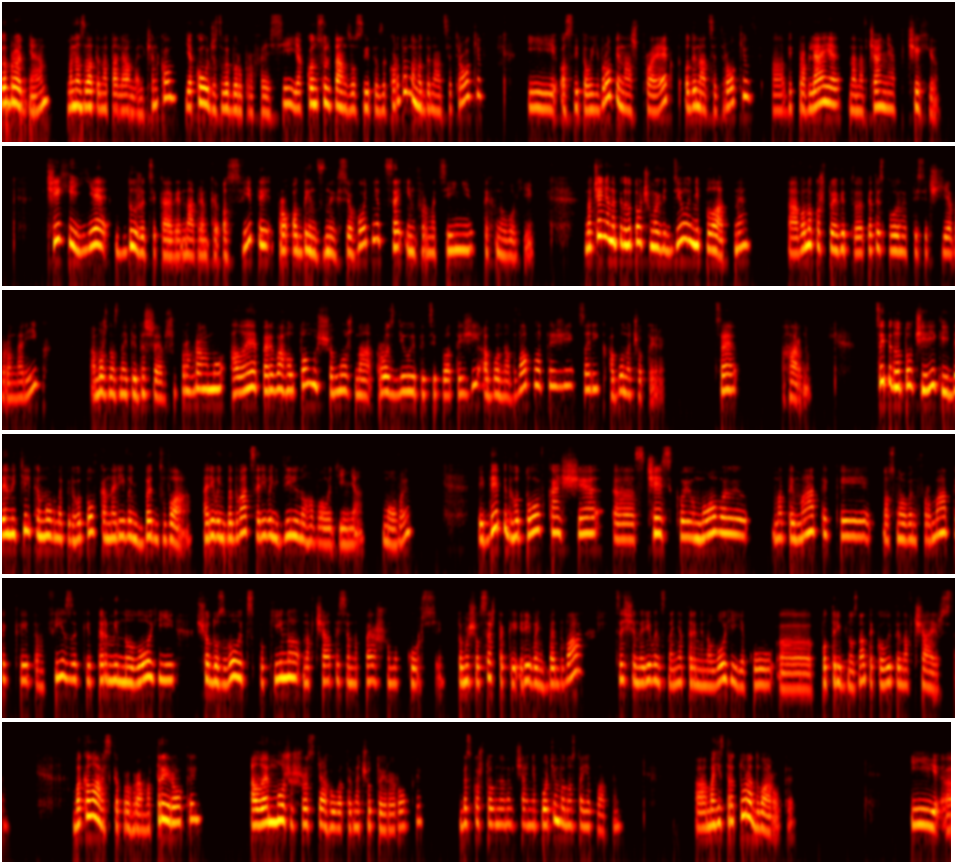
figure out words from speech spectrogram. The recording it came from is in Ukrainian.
Доброго дня. Мене звати Наталя Омельченко. Я коуч з вибору професії, я консультант з освіти за кордоном 11 років. І освіта у Європі, наш проект 11 років відправляє на навчання в Чехію. В Чехії є дуже цікаві напрямки освіти. Про один з них сьогодні це інформаційні технології. Навчання на підготовчому відділенні платне, воно коштує від е, 5,5 тисяч євро на рік а можна знайти дешевшу програму, але перевага в тому, що можна розділити ці платежі або на два платежі за рік, або на чотири. Це гарно. Цей підготовчий рік йде не тільки мовна підготовка на рівень B2, а рівень B2 це рівень вільного володіння мови. Йде підготовка ще е, з чеською мовою, математики, основи інформатики, там, фізики, термінології, що дозволить спокійно навчатися на першому курсі. Тому що все ж таки рівень B2 це ще не рівень знання термінології, яку е, потрібно знати, коли ти навчаєшся. Бакалаврська програма 3 роки, але можеш розтягувати на 4 роки безкоштовне навчання, потім воно стає платним. А магістратура 2 роки. І е,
